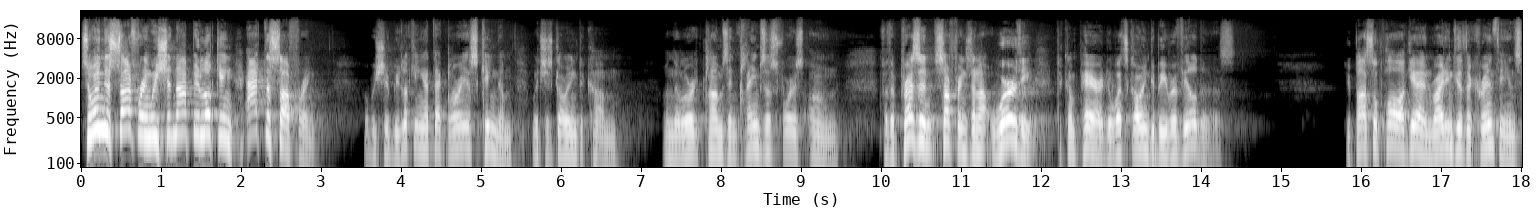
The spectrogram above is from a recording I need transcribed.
So in the suffering, we should not be looking at the suffering, but we should be looking at that glorious kingdom which is going to come when the Lord comes and claims us for his own. For the present sufferings are not worthy to compare to what's going to be revealed to us. The Apostle Paul, again, writing to the Corinthians,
